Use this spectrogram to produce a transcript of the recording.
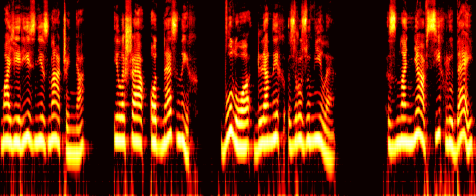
має різні значення, і лише одне з них було для них зрозуміле. Знання всіх людей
